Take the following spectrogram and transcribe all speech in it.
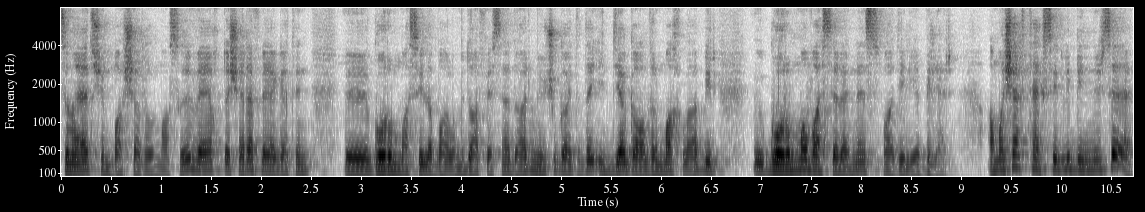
cinayət işinin başladılması və yaxud da şərəf ləyaqətin e, qorunması ilə bağlı müdafiəsinə dair mülki qaydada iddia qaldırmaqla bir e, qorunma vasitələrindən istifadə edə bilər. Amma şəxs təqsirli bilinirsə,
